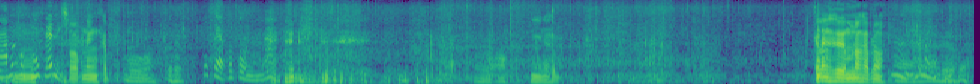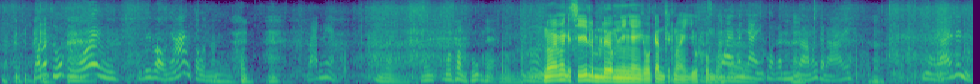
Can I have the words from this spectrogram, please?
น้ำมันก็ทุบแล้วนี่สอบหนึ่งครับโอ้ทุกแสบก็ต้นนะเออเอานี่นะครับกำลังเฮิมเนาะครับเนาะอืม แล้วมันสุกเลยโว้ยสิไปเบาย่างต้นนั่นบ้านเนี่ยมันบ่ทันทุกแห่งลมหน้อยมันก็ชี้เริ่มๆยังไงกว่ากันจักหน่อยอยู่ผมทว่าวายมันใหญ่กว่ากันเหนือมันก็ได้เหนือร้ายได้อนี่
